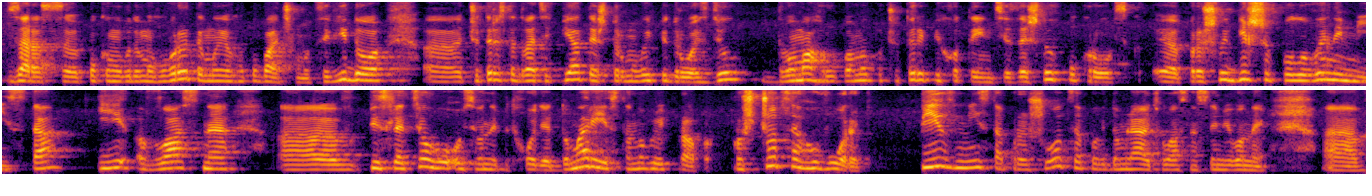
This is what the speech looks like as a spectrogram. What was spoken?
Е, Зараз, е, поки ми будемо говорити, ми його побачимо. Це відео Е, 425-й штурмовий підрозділ двома групами по чотири піхотинці зайшли в Покровськ, е, пройшли більше половини міста. І власне е, після цього ось вони підходять до мерії і встановлюють прапор. Про що це говорить? Пів міста пройшло. Це повідомляють власне самі вони. Е,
